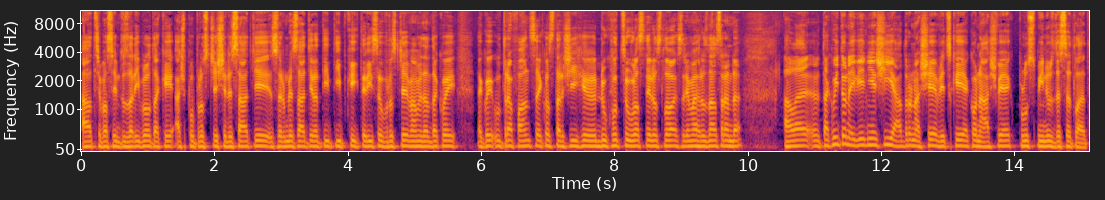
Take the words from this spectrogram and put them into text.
a třeba se jim to zalíbilo taky až po prostě 60, 70 letý týpky, který jsou prostě, máme tam takový, takový ultrafans jako starších eh, důchodců vlastně doslova, s kterými je hrozná sranda. Ale eh, takový to nejvědnější jádro naše je vždycky jako náš věk plus minus 10 let.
